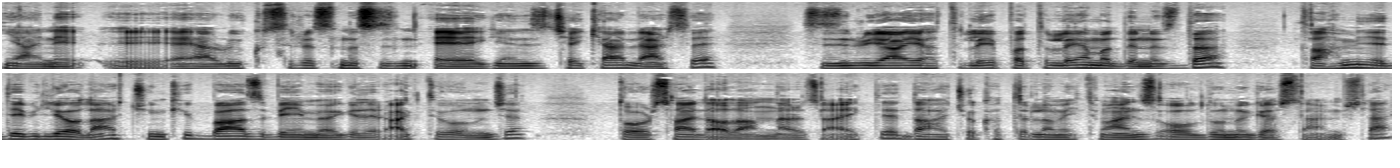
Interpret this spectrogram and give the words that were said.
Yani e, eğer uyku sırasında sizin EEG'nizi çekerlerse sizin rüyayı hatırlayıp hatırlayamadığınızda tahmin edebiliyorlar. Çünkü bazı beyin bölgeleri aktif olunca dorsal alanlar özellikle daha çok hatırlama ihtimaliniz olduğunu göstermişler.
